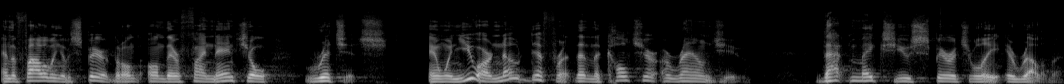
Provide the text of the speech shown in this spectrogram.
and the following of Spirit, but on, on their financial riches. And when you are no different than the culture around you, that makes you spiritually irrelevant.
